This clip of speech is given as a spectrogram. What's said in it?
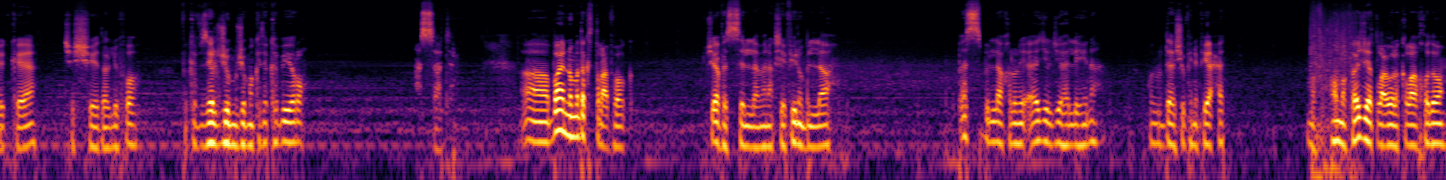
okay إيش الشي ذا اللي فوق؟ في كيف زي الجمجمة كذا كبيرة يا ساتر. آه باين إنه ما دك تطلع فوق. شايف السلم هناك شايفينه بالله. بس بالله خلوني أجي الجهة اللي هنا ونبدأ أشوف هنا في أحد. هم فجأة يطلعوا لك الله ياخذهم.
